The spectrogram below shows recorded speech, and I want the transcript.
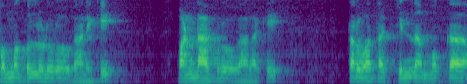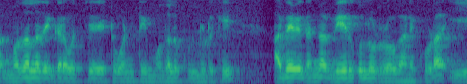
కొమ్మకుల్లుడు రోగానికి పండాకు రోగాలకి తర్వాత కింద మొక్క మొదల దగ్గర వచ్చేటువంటి మొదలు కుల్లుడికి అదేవిధంగా వేరుకుల్లుడు రోగానికి కూడా ఈ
